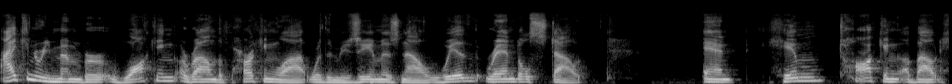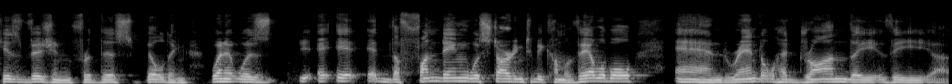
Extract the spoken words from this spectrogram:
I can remember walking around the parking lot where the museum is now with Randall Stout and him talking about his vision for this building. When it was it, it, the funding was starting to become available, and Randall had drawn the the uh,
